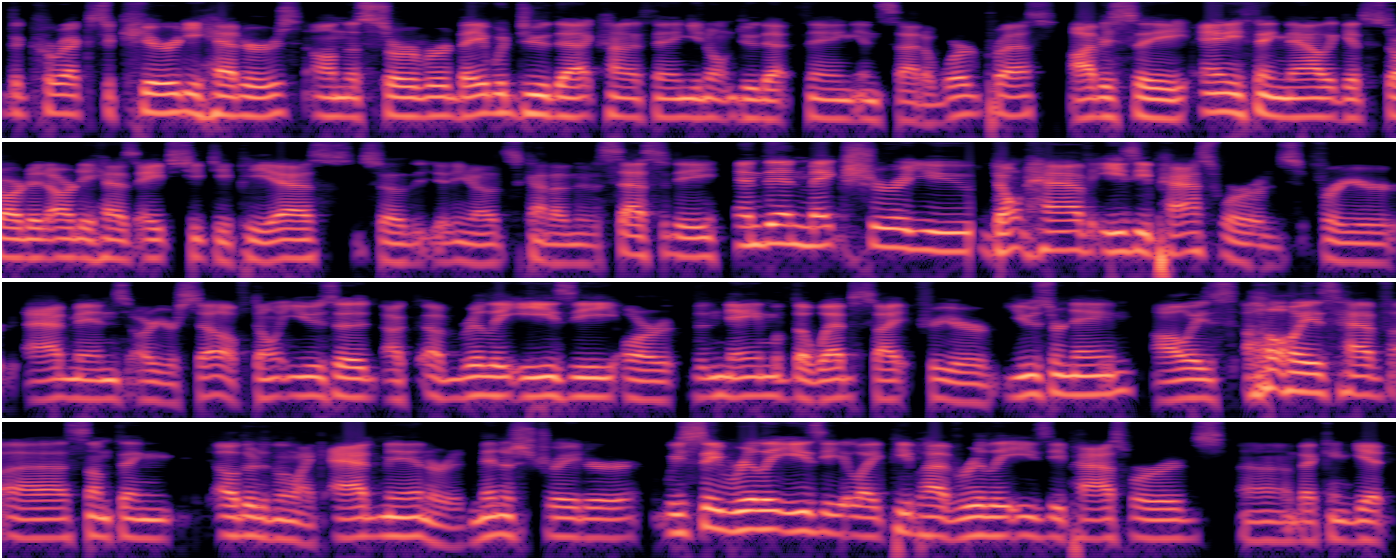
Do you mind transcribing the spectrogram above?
the correct security headers on the server. They would do that kind of thing. You don't do that thing inside of WordPress. Obviously, anything now that gets started already has HTTPS. So, you know, it's kind of a necessity. And then make sure you don't have easy passwords for your admins or yourself. Don't use a, a a, really easy or the name of the website for your username. Always, always have uh, something other than like admin or administrator. We see really easy, like people have really easy passwords uh, that can get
